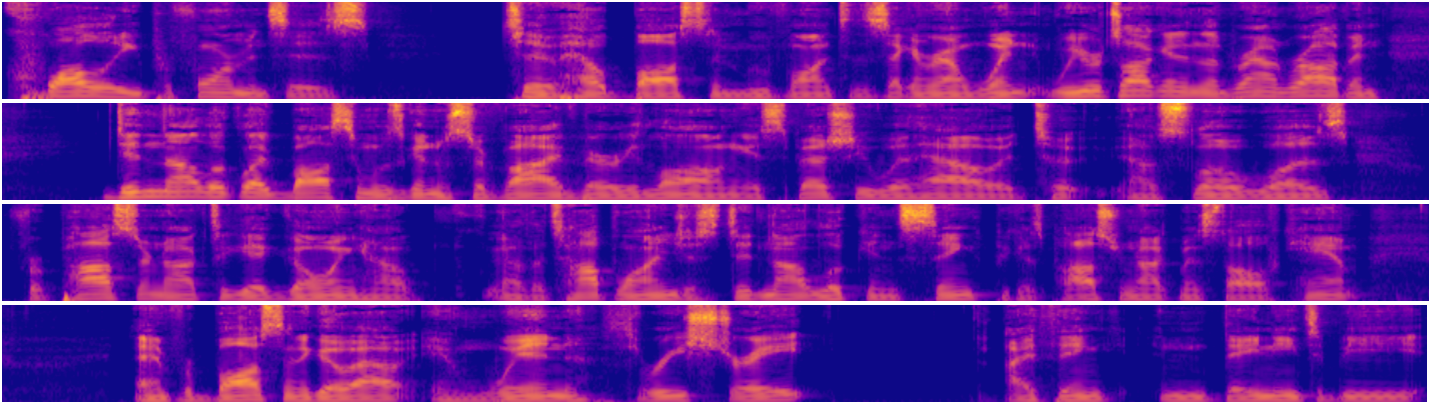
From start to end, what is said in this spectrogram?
quality performances to help Boston move on to the second round. When we were talking in the round robin, did not look like Boston was going to survive very long, especially with how it took how slow it was for Pastrnak to get going. How, how the top line just did not look in sync because Pastrnak missed all of camp, and for Boston to go out and win three straight, I think they need to be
